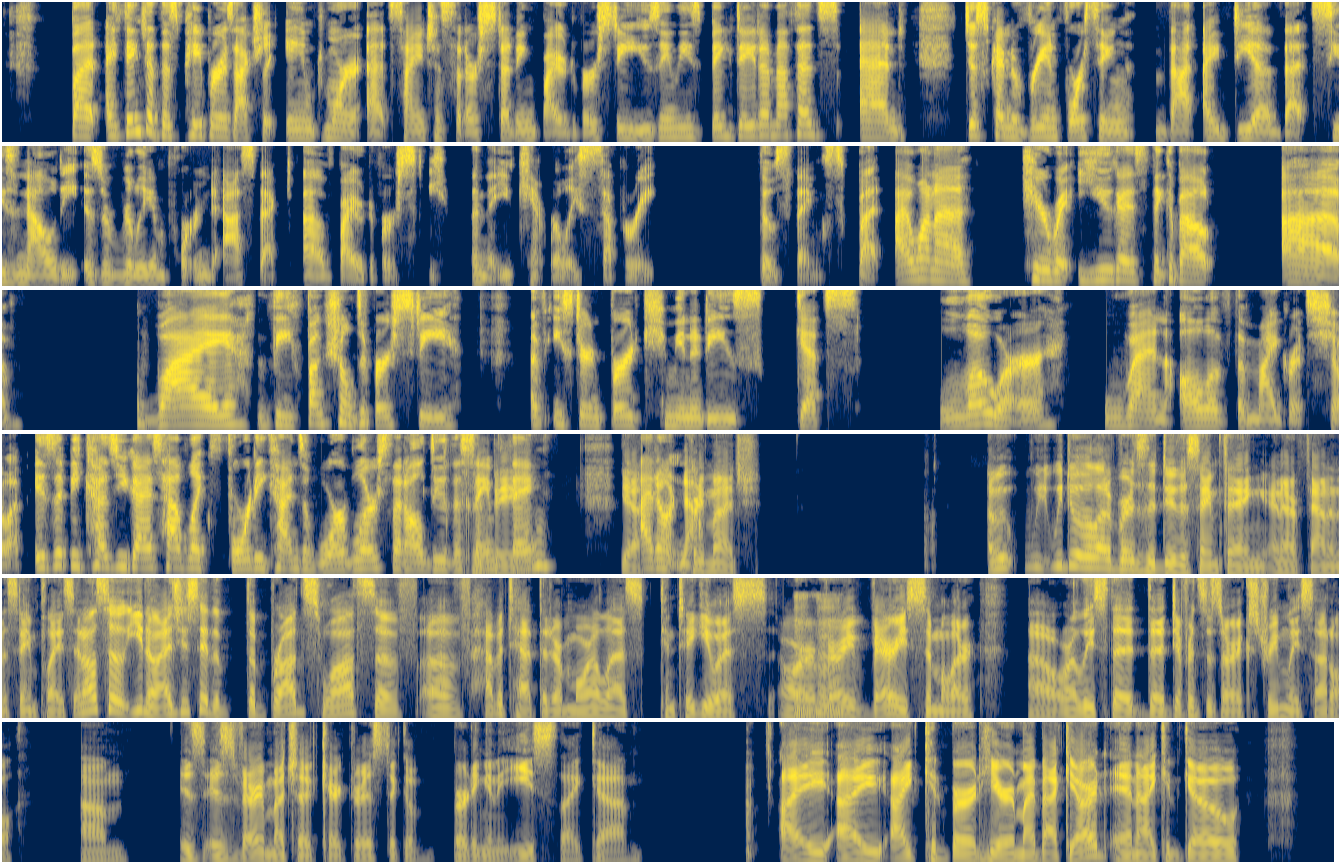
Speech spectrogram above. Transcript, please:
But I think that this paper is actually aimed more at scientists that are studying biodiversity using these big data methods and just kind of reinforcing that idea that seasonality is a really important aspect of biodiversity and that you can't really separate those things. But I want to hear what you guys think about uh, why the functional diversity of Eastern bird communities gets lower when all of the migrants show up? Is it because you guys have like 40 kinds of warblers that all do the Could same be. thing? Yeah. I don't know. Pretty much. I mean, we, we do a lot of birds that do the same thing and are found in the same place. And also, you know, as you say, the, the broad swaths of, of habitat that are more or less contiguous or mm-hmm. very, very similar, uh, or at least the, the differences are extremely subtle, um, is, is very much a characteristic of birding in the East. Like, um, I I I could bird here in my backyard, and I could go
